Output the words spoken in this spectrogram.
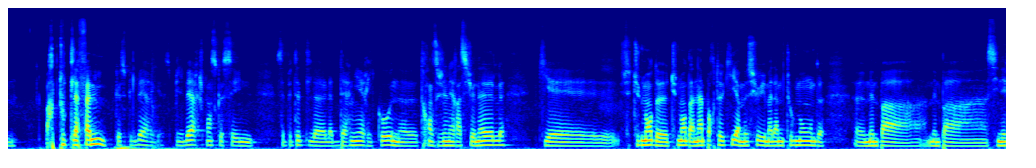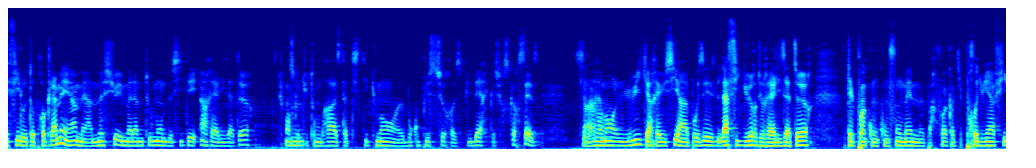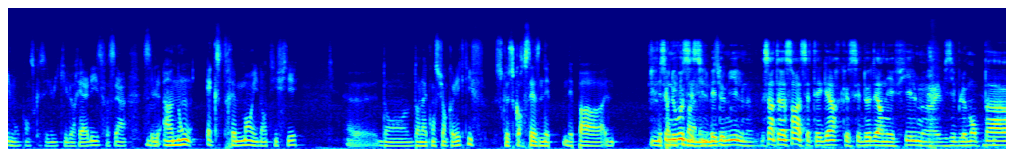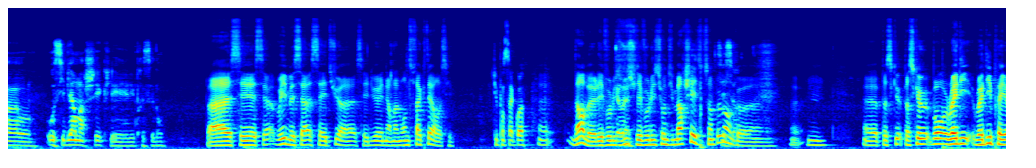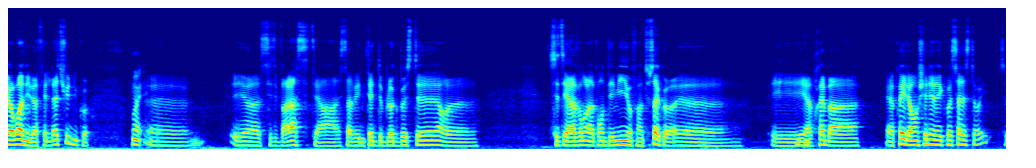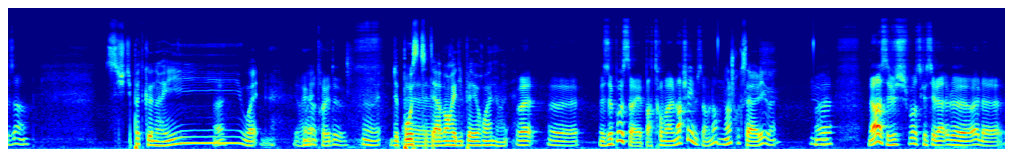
par toute la famille que Spielberg. Spielberg, je pense que c'est une c'est peut-être la, dernière icône euh, transgénérationnelle qui est si tu demandes tu demandes à n'importe qui à monsieur et madame tout le monde euh, même, pas, même pas un cinéphile autoproclamé, hein, mais à monsieur et madame tout le monde de citer un réalisateur, je pense que mm. tu tomberas statistiquement beaucoup plus sur Spielberg que sur Scorsese. C'est vraiment lui qui a réussi à imposer la figure du réalisateur, à tel point qu'on confond même parfois quand il produit un film, on pense que c'est lui qui le réalise. Enfin, c'est un, mm. un, nom extrêmement identifié dans, dans l'inconscient collectif. Ce que Scorsese n'est pas, c'est nouveau Cécile B2000. C'est intéressant à cet égard que ces deux derniers films aient visiblement pas aussi bien marché que les, précédents. Bah, c'est, oui, mais ça, ça, a dû à, ça a dû à énormément de facteurs aussi. Tu penses à quoi? Euh, Non, bah, l'évolution, juste l'évolution du marché, tout simplement. Quoi. Hmm. Euh, parce, que, parce que, bon, Ready, Ready Player One, il a fait de la thune, quoi. Ouais. Euh, et c'était, voilà, c'était, ça avait une tête de blockbuster. C'était avant la pandémie, enfin tout ça quoi. Euh, et, mhm. après, bah. Et après, il a enchaîné avec West Side Story, c'est ça hein? Si je dis pas de conneries. Ouais. Il y a rien entre les deux. Ouais. The Post, euh, c'était avant Ready Player One. Ouais. ouais mais The Post, ça avait pas trop mal marché, il me semble, non? Non, je crois que ça allait, ouais. ouais. Mhm. Non, c'est juste, je pense que c'est le,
